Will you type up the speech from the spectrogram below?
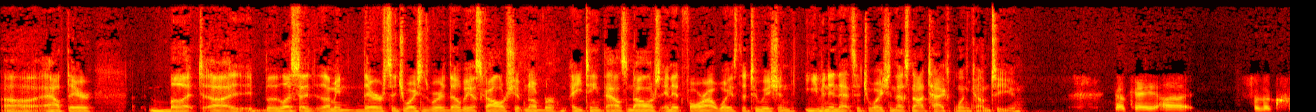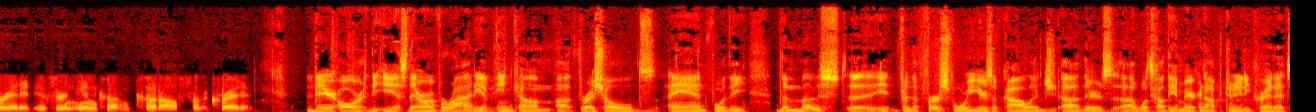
uh, out there. But, uh, but let's say, I mean, there are situations where there'll be a scholarship number, eighteen thousand dollars, and it far outweighs the tuition. Even in that situation, that's not taxable income to you. Okay. Uh, for the credit, is there an income cutoff for the credit? There are the, yes, there are a variety of income uh, thresholds, and for the the most uh, it, for the first four years of college, uh, there's uh, what's called the American Opportunity Credit.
